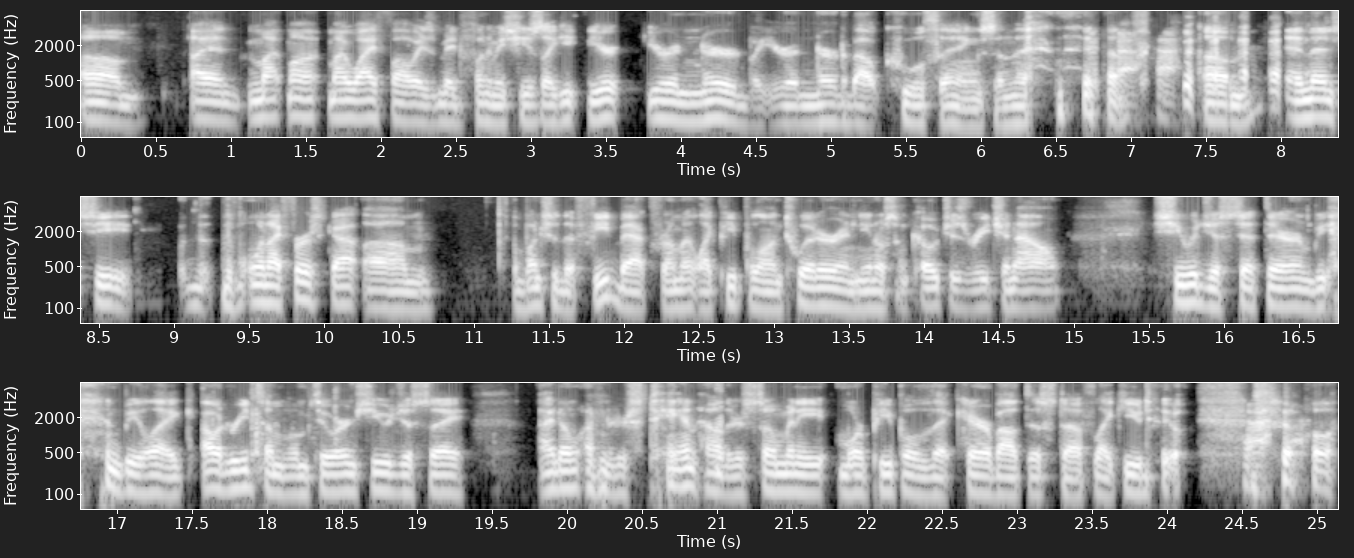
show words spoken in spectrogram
Um, and my, my my wife always made fun of me. She's like, "You're you're a nerd, but you're a nerd about cool things." And then, um, and then she, when I first got um, a bunch of the feedback from it, like people on Twitter and you know some coaches reaching out, she would just sit there and be and be like, I would read some of them to her, and she would just say, "I don't understand how there's so many more people that care about this stuff like you do." so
